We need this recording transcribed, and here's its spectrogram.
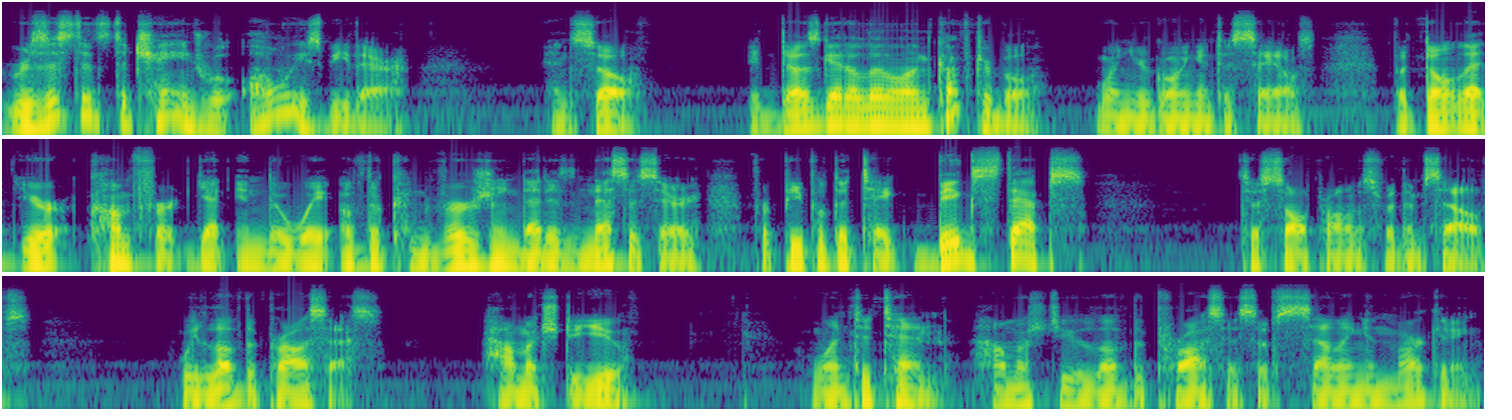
resistance to change will always be there. And so, it does get a little uncomfortable when you're going into sales, but don't let your comfort get in the way of the conversion that is necessary for people to take big steps to solve problems for themselves. We love the process. How much do you? 1 to 10. How much do you love the process of selling and marketing?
